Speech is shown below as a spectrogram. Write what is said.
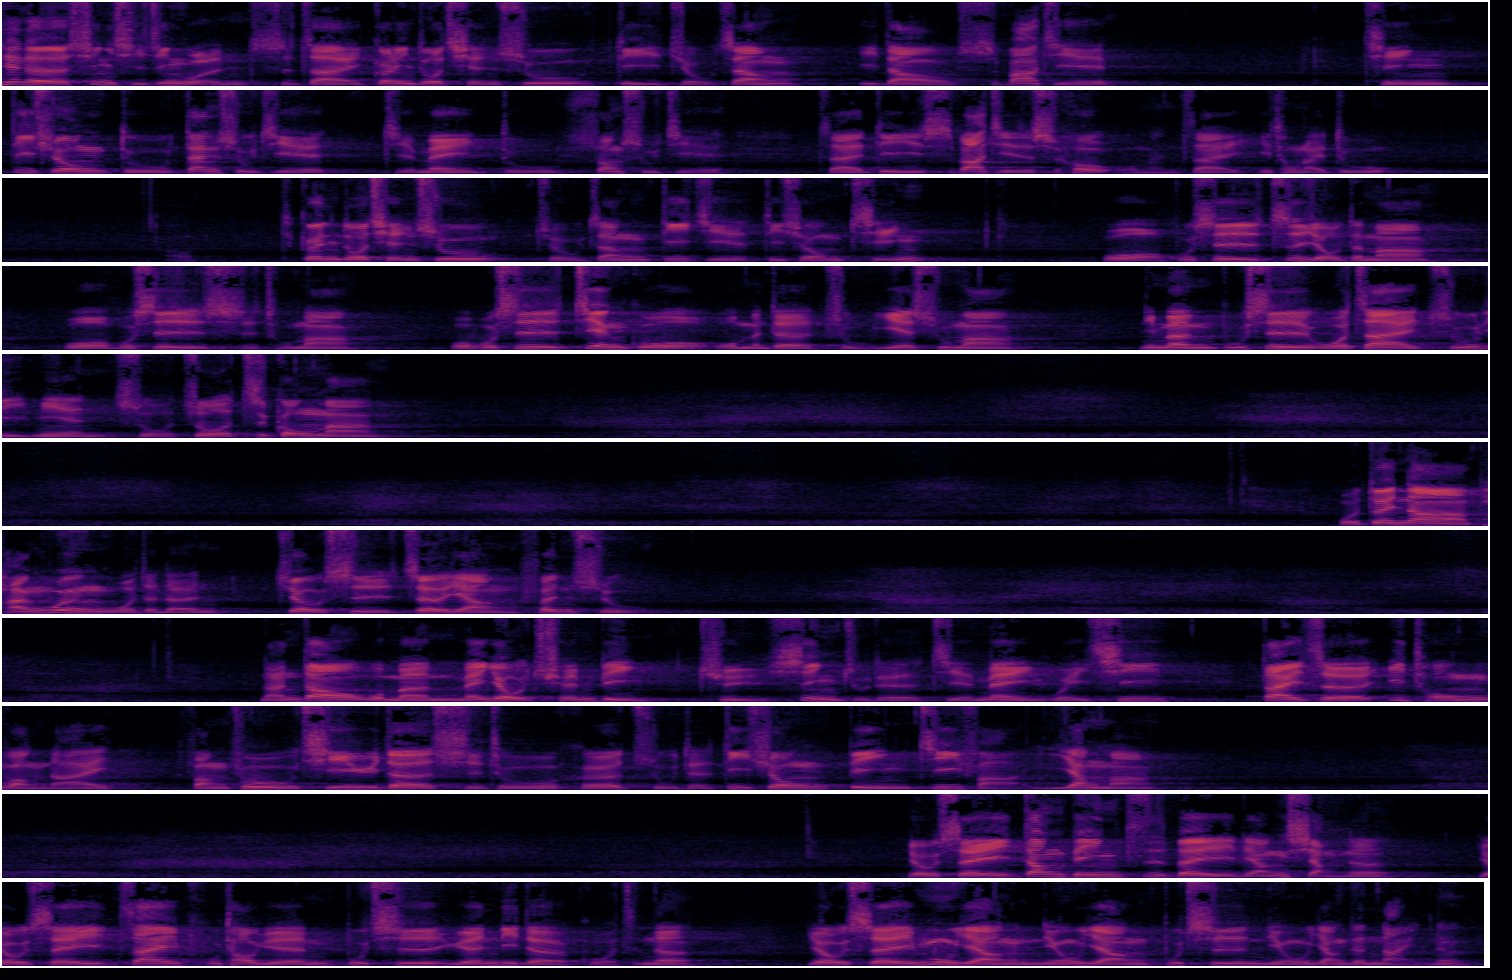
今天的信息经文是在哥林多前书第九章一到十八节，请弟兄读单数节，姐妹读双数节。在第十八节的时候，我们再一同来读。好，哥林多前书九章第一节，弟兄请。我不是自由的吗？我不是使徒吗？我不是见过我们的主耶稣吗？你们不是我在主里面所做之工吗？我对那盘问我的人就是这样分数。难道我们没有权柄娶信主的姐妹为妻，带着一同往来，仿佛其余的使徒和主的弟兄并基法一样吗？有谁当兵自备粮饷呢？有谁栽葡萄园不吃园里的果子呢？有谁牧养牛羊不吃牛羊的奶呢？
